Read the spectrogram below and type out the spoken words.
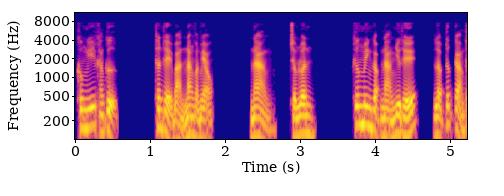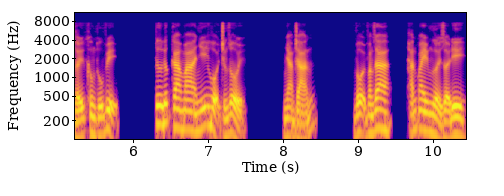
không nghĩ kháng cự. Thân thể bản năng và mẹo. Nàng, trầm luân. Khương minh gặp nàng như thế, lập tức cảm thấy không thú vị. Tư đức ca ma nhĩ hội chứng rồi. Nhàm chán. Vội vắng ra, hắn quay người rời đi.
